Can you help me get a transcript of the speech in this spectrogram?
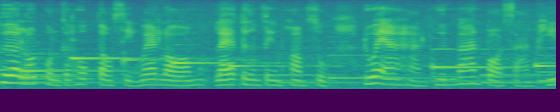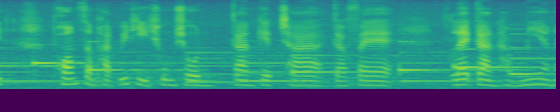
เพื่อลดผลกระทบต่อสิ่งแวดล้อม และเติมเต็มความสุขด้วยอาหารพื้นบ้านปลอดสารพิษ พร้อมสัมผัสวิถีชุมชน การเก็บชา กาแฟ และการทำเมี่ยง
